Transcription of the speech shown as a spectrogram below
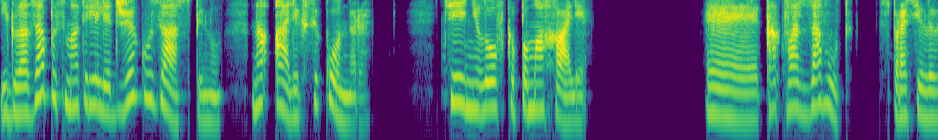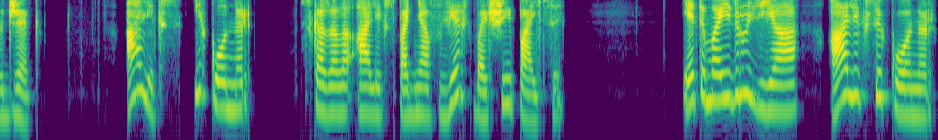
и глаза посмотрели Джеку за спину, на Алекс и Коннора. Те неловко помахали. «Э, как вас зовут?» — спросил их Джек. «Алекс и Коннор», — сказала Алекс, подняв вверх большие пальцы. «Это мои друзья, Алекс и Коннор.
